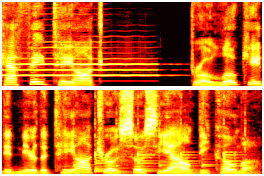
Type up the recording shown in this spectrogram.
Café Teatro located near the Teatro Social di Como.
